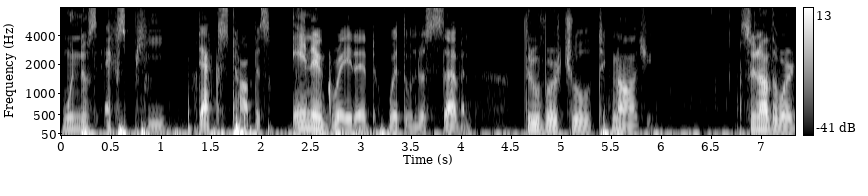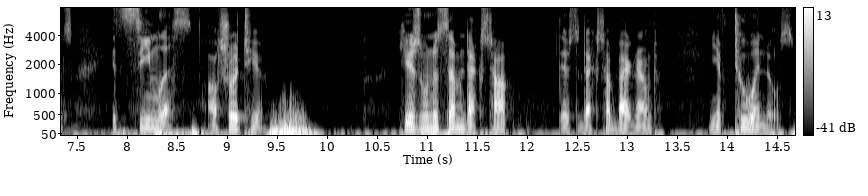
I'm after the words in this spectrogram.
Windows XP Desktop is integrated with Windows 7 through virtual technology. So in other words, it's seamless. I'll show it to you. Here's Windows 7 Desktop. There's the desktop background. You have two windows.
